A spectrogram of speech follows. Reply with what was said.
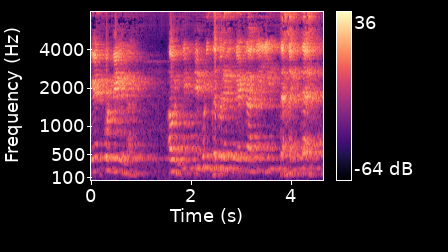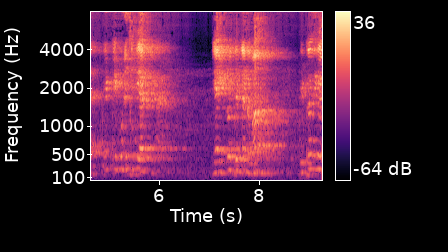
கேட்டுக்கொண்டே இருந்தார் அவர் திட்டி முடித்த பிறகு கேட்டாங்க இந்த ஹரித திட்டி முடிச்சுட்டியா ஏன் இன்னும் திட்டணுமா? திட்டத்துக்கு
